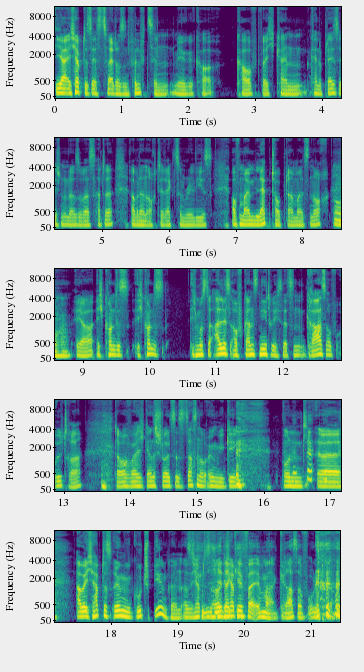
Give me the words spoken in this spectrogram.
ja, ich habe das erst 2015 mir gekau- gekauft, weil ich kein, keine Playstation oder sowas hatte. Aber dann auch direkt zum Release. Auf meinem Laptop damals noch. Oha. Ja, ich konnte es, ich konnte es, ich musste alles auf ganz niedrig setzen, Gras auf Ultra. Darauf war ich ganz stolz, dass das noch irgendwie ging. Und äh, aber ich habe das irgendwie gut spielen können. Also ich habe ich Jeder hab Kiffer immer. Gras auf Ultra.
